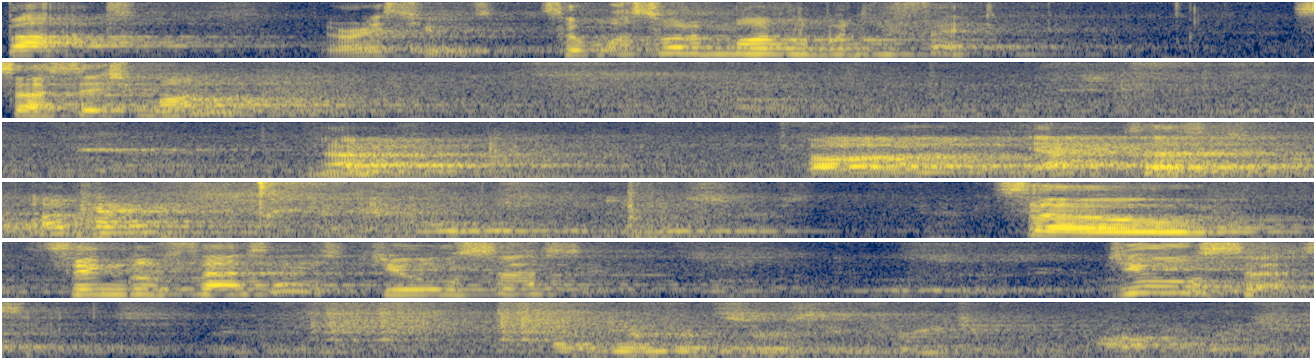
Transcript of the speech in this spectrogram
But there are issues. So what sort of model would you fit? Sersic model? No? Uh, yeah, Sersic model. Okay. So single Sersic, dual Sersic? Dual Sersic. A different Sersic for each population.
